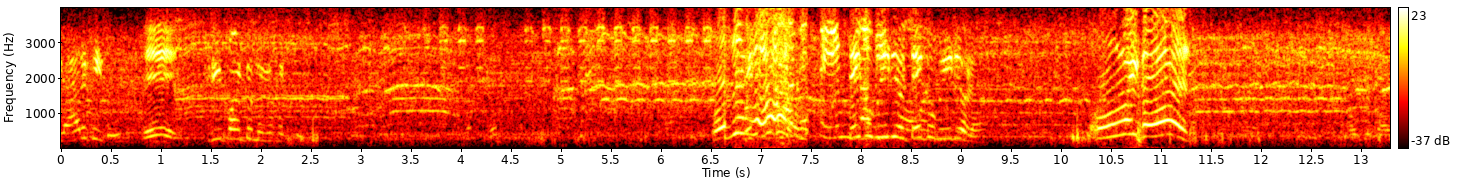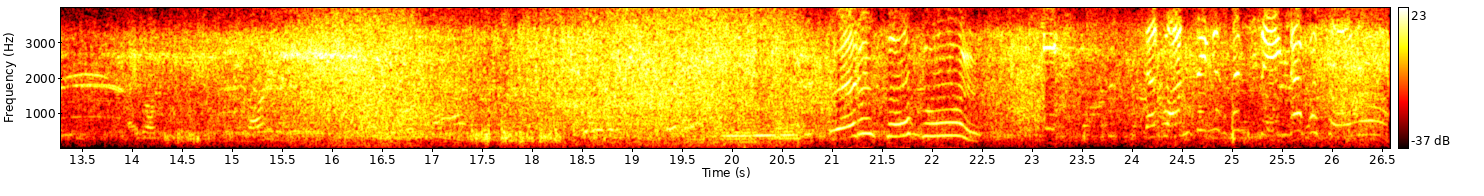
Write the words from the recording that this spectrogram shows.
Clarity, dude. Hey. 3.2 megapixels. What the fuck? The Take a video, take a video. Oh my god! That is so cool! That one thing has been staying there for so long.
